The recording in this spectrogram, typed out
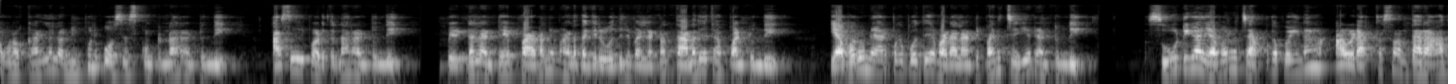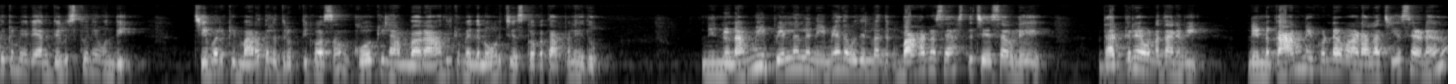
ఎవరో కళ్ళలో నిప్పులు పోసేసుకుంటున్నారంటుంది అసూయపడుతున్నారంటుంది బిడ్డలంటే పడని వాళ్ళ దగ్గర వదిలి వెళ్ళటం తనదే తప్పంటుంది. ఎవరూ నేర్పకపోతే వాడు అలాంటి పని చెయ్యడంటుంది. సూటిగా ఎవరో చెప్పకపోయినా ఆవిడ అక్కసం రాధిక మీదే అని తెలుస్తూనే ఉంది. చివరికి మరదల తృప్తి కోసం కోకిలాంబ రాధిక మీద నోరు చేసుకోక తప్పలేదు. నిన్ను నమ్మి పిల్లల్ని నీ మీద వదిలినందుకు బాగా శాస్తి చేశావులే. దగ్గరే ఉన్నదానివి. నిన్ను కారణీయకుండా వాడు అలా చేశాడా?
